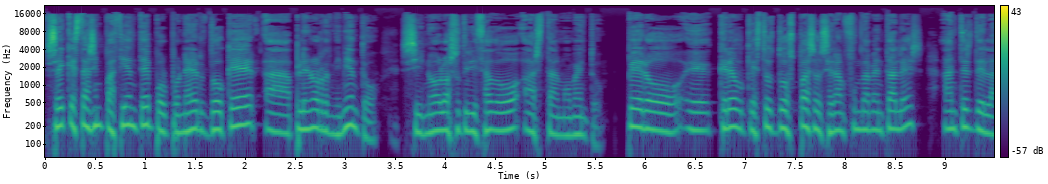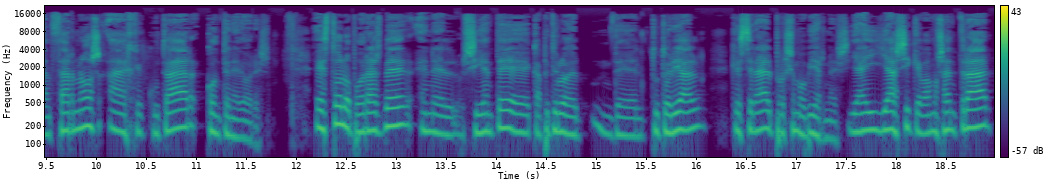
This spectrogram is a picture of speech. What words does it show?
Sé que estás impaciente por poner Docker a pleno rendimiento, si no lo has utilizado hasta el momento. Pero eh, creo que estos dos pasos serán fundamentales antes de lanzarnos a ejecutar contenedores. Esto lo podrás ver en el siguiente capítulo del, del tutorial que será el próximo viernes. Y ahí ya sí que vamos a entrar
